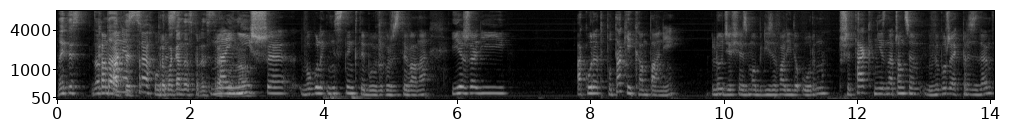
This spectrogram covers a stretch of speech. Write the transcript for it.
No i to jest, no Kampania tak, to jest strachu, to jest propaganda strachu. no. Najniższe w ogóle instynkty były wykorzystywane. I jeżeli akurat po takiej kampanii ludzie się zmobilizowali do urn przy tak nieznaczącym wyborze jak prezydent,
